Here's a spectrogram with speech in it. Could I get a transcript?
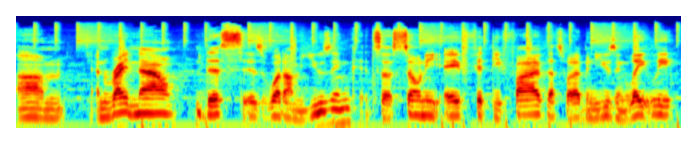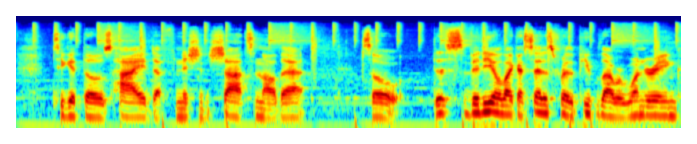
Um, and right now, this is what I'm using. It's a Sony a55. That's what I've been using lately to get those high definition shots and all that. So this video, like I said, is for the people that were wondering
